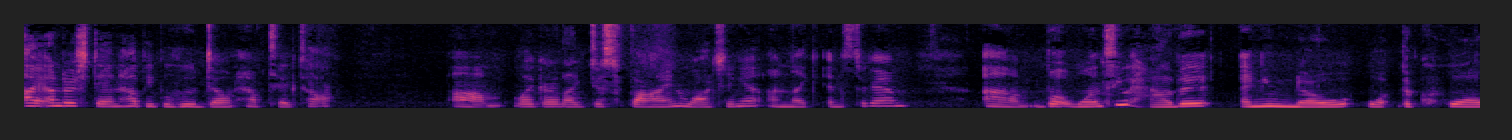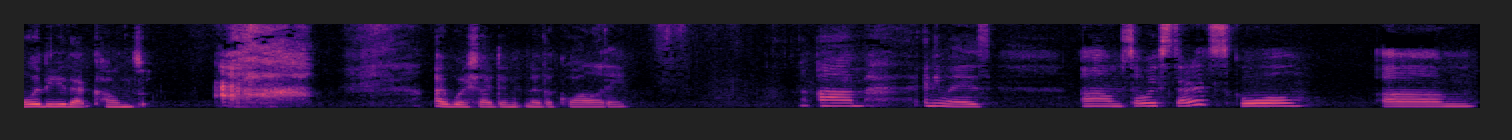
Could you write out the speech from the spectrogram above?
I understand how people who don't have TikTok, um, like are like just fine watching it on like Instagram. Um, but once you have it and you know what the quality that comes, ah, I wish I didn't know the quality. Um, anyways, um, so we've started school. Um,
